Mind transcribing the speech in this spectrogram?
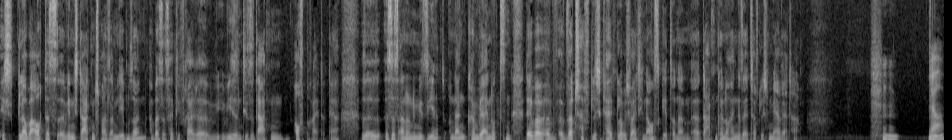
ich glaube auch, dass wir nicht datensparsam leben sollen, aber es ist halt die Frage, wie, wie sind diese Daten aufbereitet? Ja? Also ist es anonymisiert und dann können wir einen nutzen, der über äh, Wirtschaftlichkeit, glaube ich, weit hinausgeht, sondern äh, Daten können auch einen gesellschaftlichen Mehrwert haben. Ja.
